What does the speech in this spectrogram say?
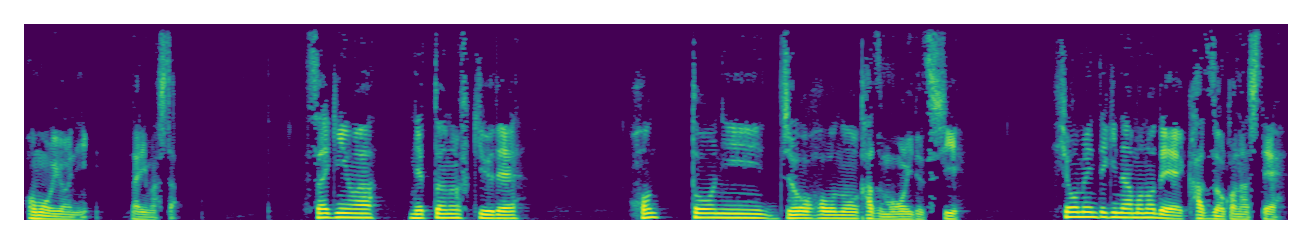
思うようになりました。最近はネットの普及で本当に情報の数も多いですし、表面的なもので数をこなして、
